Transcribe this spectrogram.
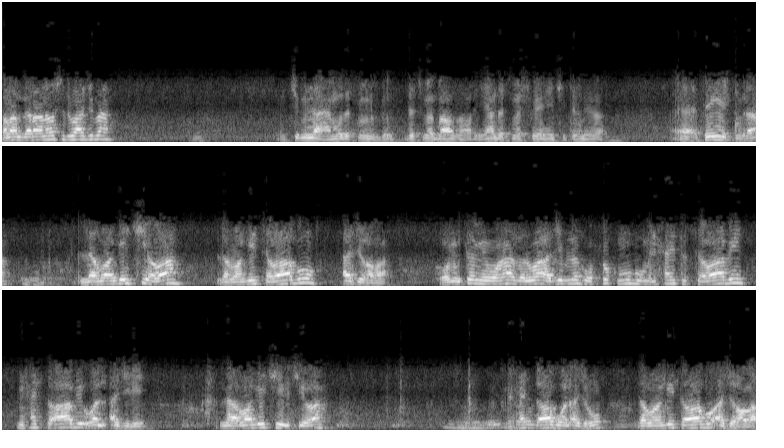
بلام قرانه وش واجبة نعم ودسم مزقود دسم بازاري يعني دسم شوية شي تلميذ تيجي مرا لروانجي تشيوا لروانجي ثواب أجروا ويتمم هذا الواجب له حكمه من حيث الثواب من حيث الثواب والأجر. لروانجي تشيوا تشيوا من حيث الثواب والأجر. لروانجي ثواب أجروا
